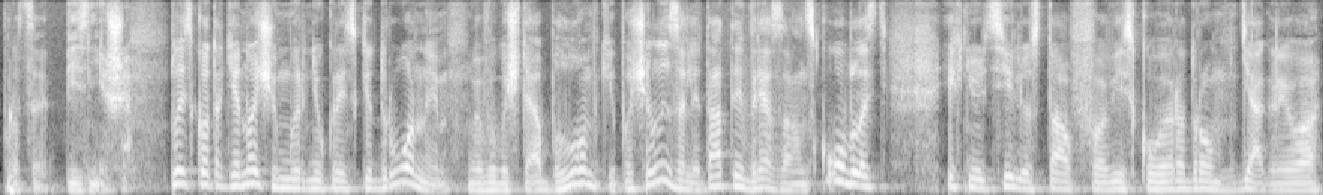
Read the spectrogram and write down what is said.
Про це пізніше. Близько третій ночі мирні українські дрони, вибачте, обломки почали залітати в Рязанську область. Їхньою ціллю став військовий аеродром Дягрєва.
